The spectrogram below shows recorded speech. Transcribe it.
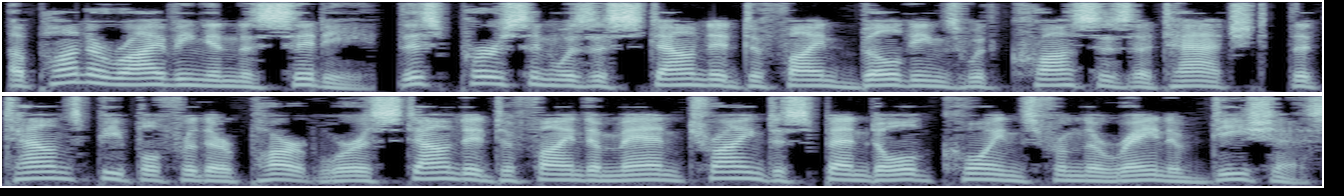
Upon arriving in the city, this person was astounded to find buildings with crosses attached. The townspeople, for their part, were astounded to find a man trying to spend old coins from the reign of Decius.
